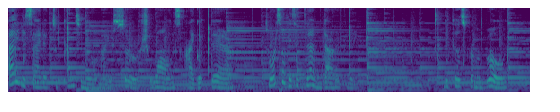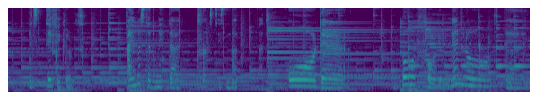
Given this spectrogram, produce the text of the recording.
I decided to continue my search once I got there to also visit them directly. Because from abroad, it's difficult. I must admit that trust is not at all there, both for the landlord and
